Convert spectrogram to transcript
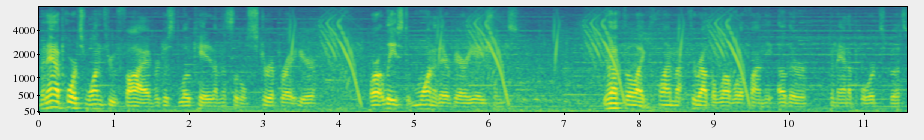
banana ports 1 through 5 are just located on this little strip right here. Or at least one of their variations. You'll have to, like, climb up throughout the level to find the other banana ports, but...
